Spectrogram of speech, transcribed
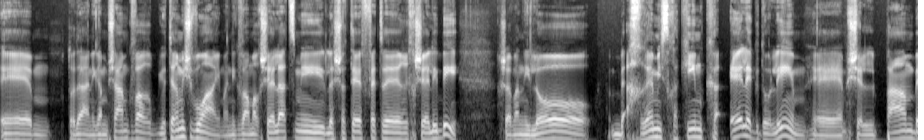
אה, אתה יודע, אני גם שם כבר יותר משבועיים, אני כבר מרשה לעצמי לשתף את רכשי ליבי. עכשיו, אני לא... אחרי משחקים כאלה גדולים אה, של פעם ב...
